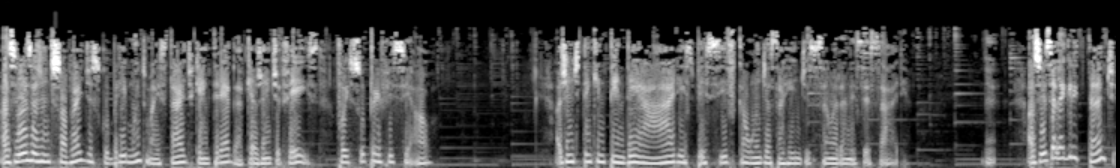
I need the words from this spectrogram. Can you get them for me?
Às vezes a gente só vai descobrir muito mais tarde que a entrega que a gente fez foi superficial. A gente tem que entender a área específica onde essa rendição era necessária. Às vezes ela é gritante,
